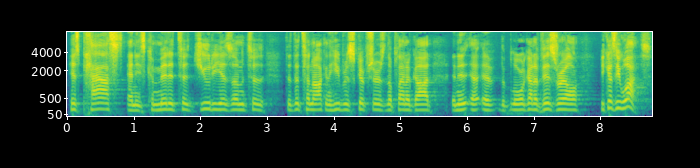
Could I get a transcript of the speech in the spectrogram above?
his past and he's committed to Judaism, to, to the Tanakh and the Hebrew scriptures and the plan of God and uh, uh, the Lord God of Israel because he was.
